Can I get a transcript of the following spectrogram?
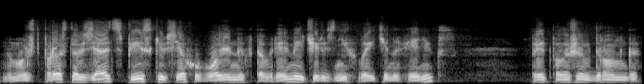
Но может просто взять списки всех уволенных в то время и через них войти на Феникс? Предположил Дронга.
